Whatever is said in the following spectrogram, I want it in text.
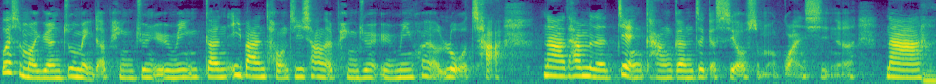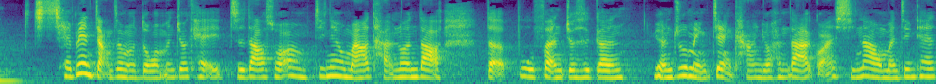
为什么原住民的平均余命跟一般统计上的平均余命会有落差？那他们的健康跟这个是有什么关系呢？那前面讲这么多，我们就可以知道说，嗯，今天我们要谈论到的部分就是跟原住民健康有很大的关系。那我们今天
